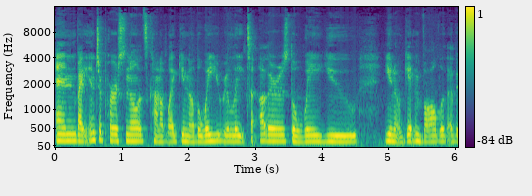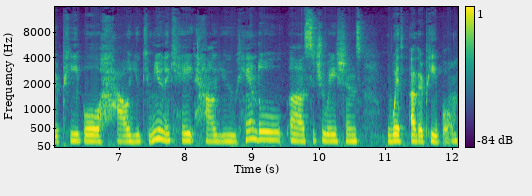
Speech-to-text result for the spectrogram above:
and by interpersonal it's kind of like you know the way you relate to others the way you you know get involved with other people how you communicate how you handle uh, situations with other people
